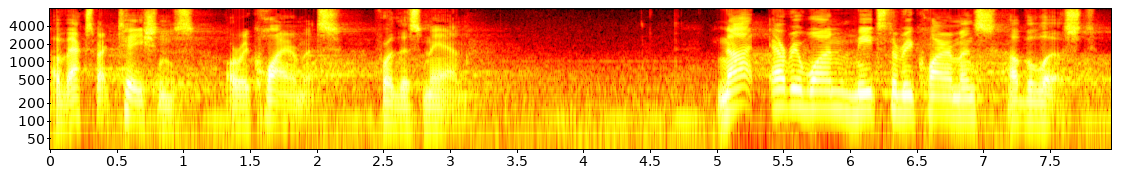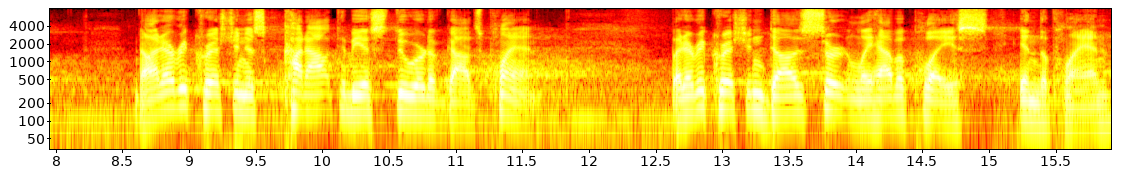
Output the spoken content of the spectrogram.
of expectations or requirements for this man. Not everyone meets the requirements of the list. Not every Christian is cut out to be a steward of God's plan, but every Christian does certainly have a place in the plan.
